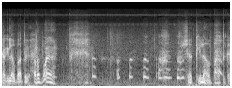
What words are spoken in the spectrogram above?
ஷகிலாவை பாத்துக்க அட போய. ஷகிலாவை பாத்துக்க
